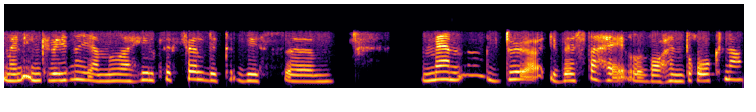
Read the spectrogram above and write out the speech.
men en kvinde, jeg møder helt tilfældigt, hvis øh, mand dør i Vesterhavet, hvor han drukner,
